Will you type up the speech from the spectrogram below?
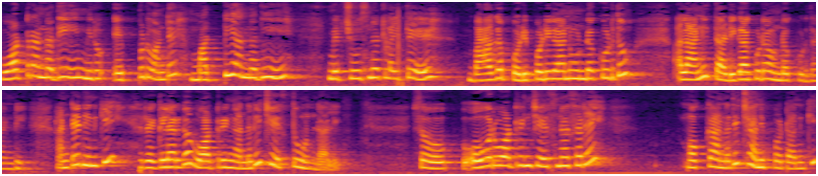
వాటర్ అన్నది మీరు ఎప్పుడు అంటే మట్టి అన్నది మీరు చూసినట్లయితే బాగా పొడి పొడిగాను ఉండకూడదు అలా అని తడిగా కూడా ఉండకూడదండి. అంటే దీనికి రెగ్యులర్గా వాటరింగ్ అన్నది చేస్తూ ఉండాలి. సో ఓవర్ వాటరింగ్ చేసినా సరే మొక్క అన్నది చనిపోవటానికి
